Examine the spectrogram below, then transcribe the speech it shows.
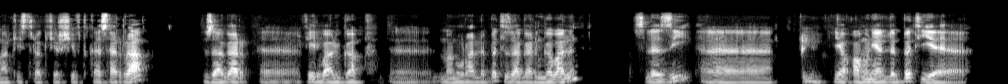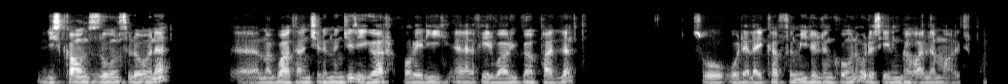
market structure shift ከሰራ እዛ ጋር fair value gap መኖር አለበት። እዛ ጋር እንገባለን። ስለዚህ ያው አሁን ያለበት የ discount zone ስለሆነ መግባት አንችልም እንጂ እዚህ ጋር already fair value gap አለ። so ወደ ላይ ከፍ የሚልልን ከሆነ ወደ sell እንገባለን ማለት ነው።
